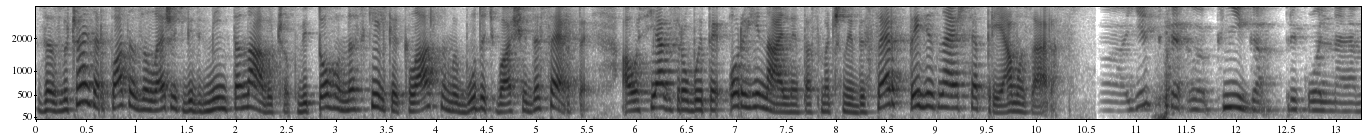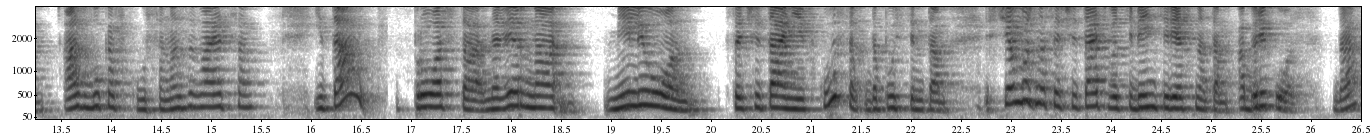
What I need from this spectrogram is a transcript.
Зазвичай зарплата залежить від вмінь та навичок, від того наскільки класними будуть ваші десерти. А ось як зробити оригінальний та смачний десерт, ти дізнаєшся прямо зараз. Есть э, книга прикольная, «Азбука вкуса» называется. И там просто, наверное, миллион сочетаний вкусов, допустим, там, с чем можно сочетать, вот тебе интересно, там, абрикос, да,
